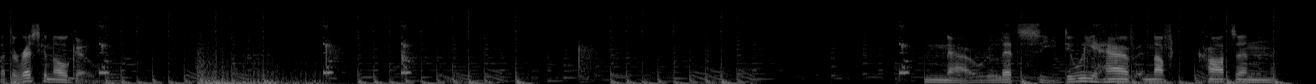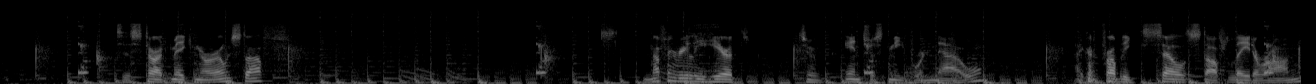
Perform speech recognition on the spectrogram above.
but the rest can all go. Now, let's see. Do we have enough cotton to start making our own stuff? Nothing really here to interest me for now. I could probably sell stuff later on.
